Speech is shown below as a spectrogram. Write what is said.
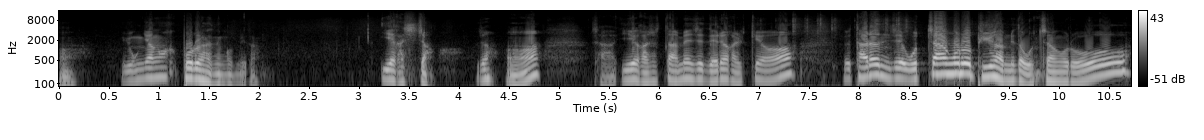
어. 용량 확보를 하는 겁니다. 이해가시죠? 그죠? 어. 자, 이해 가셨다면 이제 내려갈게요. 다른 이제 옷장으로 비유합니다. 옷장으로.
